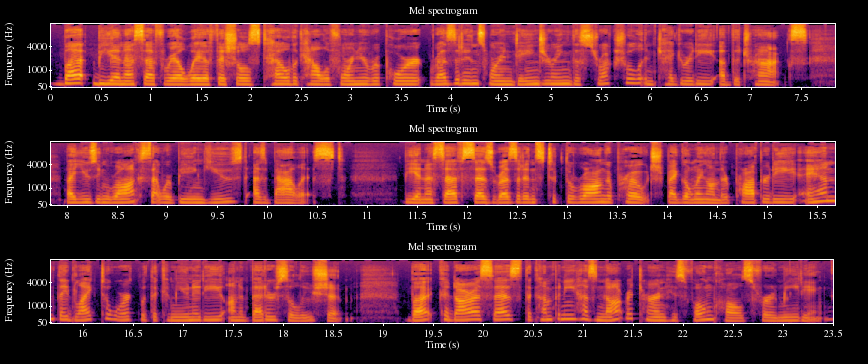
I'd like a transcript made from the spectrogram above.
But BNSF railway officials tell the California report residents were endangering the structural integrity of the tracks by using rocks that were being used as ballast. BNSF says residents took the wrong approach by going on their property and they'd like to work with the community on a better solution. But Kadara says the company has not returned his phone calls for a meeting.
